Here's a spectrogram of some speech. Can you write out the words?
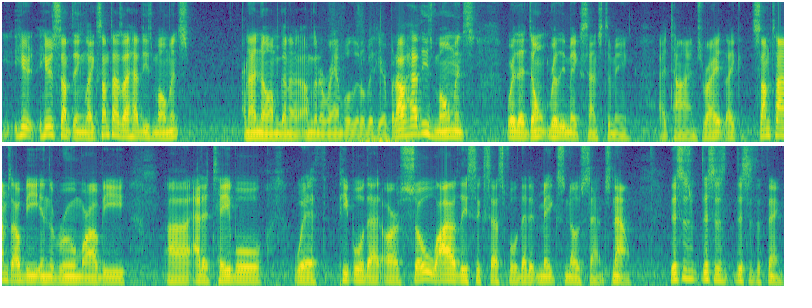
Here, here's something. Like sometimes I have these moments, and I know I'm gonna I'm gonna ramble a little bit here, but I'll have these moments where that don't really make sense to me at times, right? Like sometimes I'll be in the room or I'll be uh, at a table with people that are so wildly successful that it makes no sense. Now, this is this is this is the thing.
